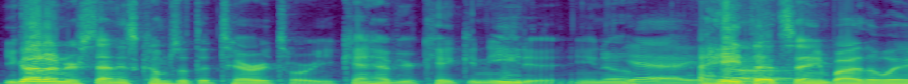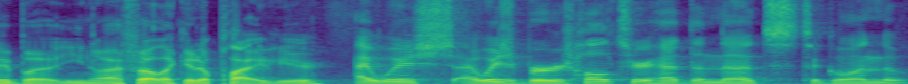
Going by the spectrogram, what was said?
you got to understand this comes with the territory. You can't have your cake and eat it. You know. Yeah, I hate no. that saying by the way, but you know I felt like it applied here. I wish I wish Berhalter had the nuts to go on the,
